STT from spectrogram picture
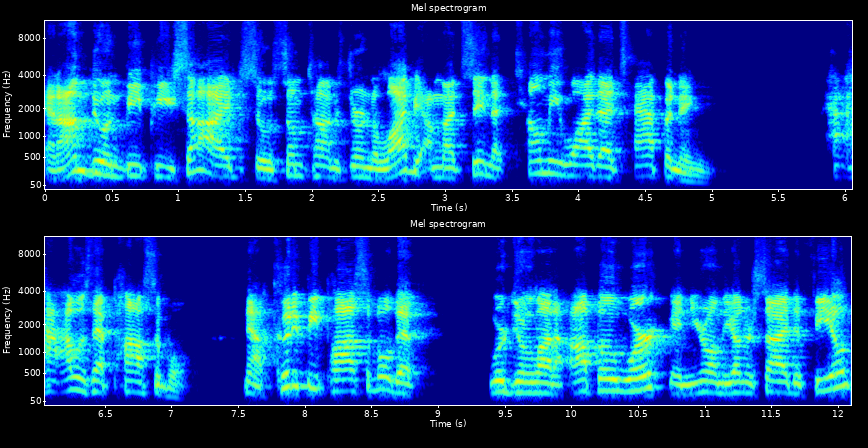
and I'm doing BP side. So sometimes during the live, I'm not saying that. Tell me why that's happening. How, how is that possible? Now, could it be possible that we're doing a lot of oppo work and you're on the other side of the field?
